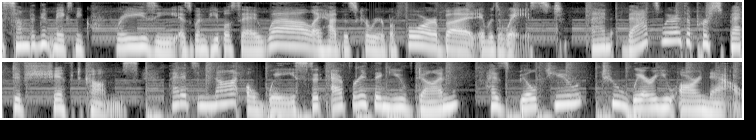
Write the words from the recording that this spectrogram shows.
Something that makes me crazy is when people say, Well, I had this career before, but it was a waste. And that's where the perspective shift comes that it's not a waste, that everything you've done has built you to where you are now.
